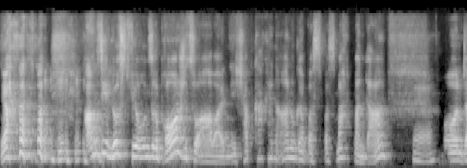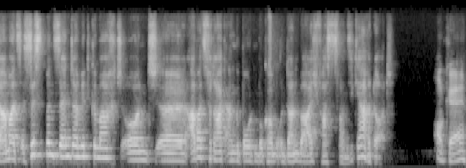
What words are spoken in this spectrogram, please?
Ja. Haben Sie Lust für unsere Branche zu arbeiten? Ich habe gar keine Ahnung gehabt, was, was macht man da? Ja. Und damals Assistment Center mitgemacht und äh, Arbeitsvertrag angeboten bekommen und dann war ich fast 20 Jahre dort. Okay.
